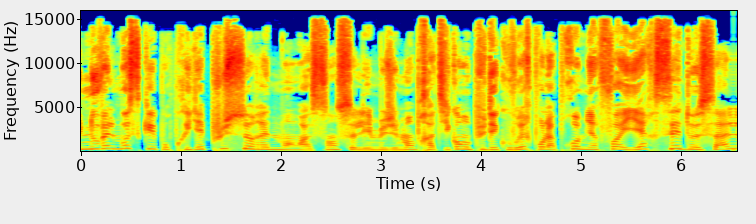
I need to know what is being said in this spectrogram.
Une nouvelle mosquée pour prier plus sereinement à Sens. Les musulmans pratiquants ont pu découvrir pour la première fois hier ces deux salles.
